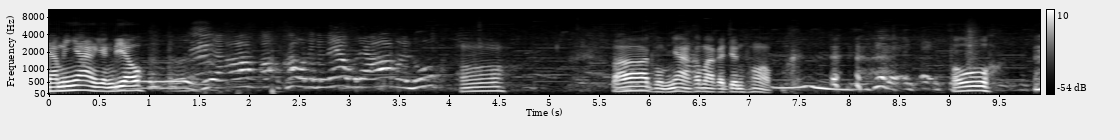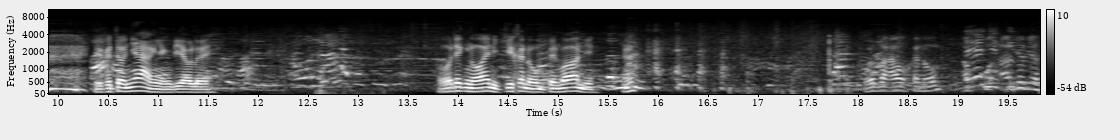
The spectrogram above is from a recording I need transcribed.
ยำนี่ย่างอย่างเดียว ป้าดผมย่างเข้ามากันจนหอบ โอ้เดี๋ยวก็เจ้าย่างอย่างเดียวเลย โอ้เด็กน้อยนี่กินขนมเป็นบ้านนี่ฮะโอ้ยมาเอาขนม เอาเอาเดี๋ยวเดี๋ยว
